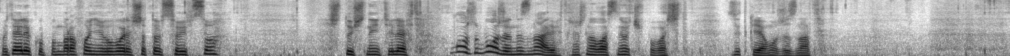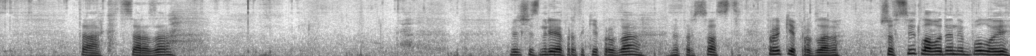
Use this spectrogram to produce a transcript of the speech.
По телеку по марафоні говорять, що то все і псо. Штучний інтелект. Може, може, не знаю. Треба ж на власні очі побачити. Звідки я можу знати. Так, зараз, зараз. Більшість мріє про такі проблеми, не про. Про які проблеми? Щоб світла води не було і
